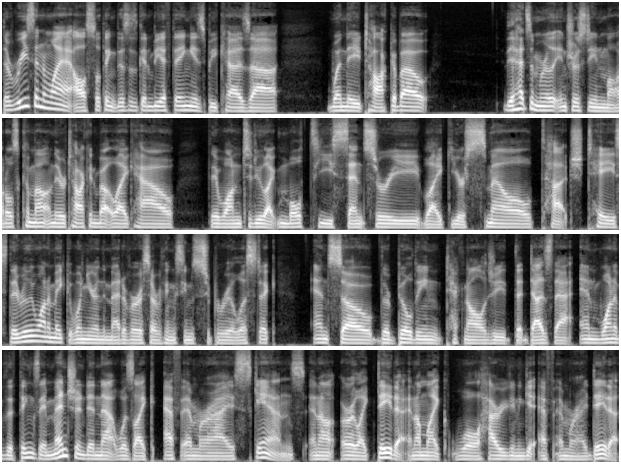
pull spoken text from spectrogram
the reason why I also think this is going to be a thing is because uh, when they talk about they had some really interesting models come out and they were talking about like how they wanted to do like multi-sensory like your smell touch taste. They really want to make it when you're in the metaverse everything seems super realistic. And so they're building technology that does that. And one of the things they mentioned in that was like fMRI scans and uh, or like data. And I'm like well how are you going to get fMRI data?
